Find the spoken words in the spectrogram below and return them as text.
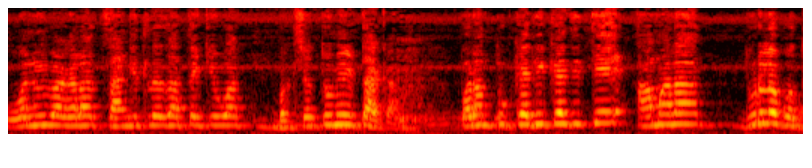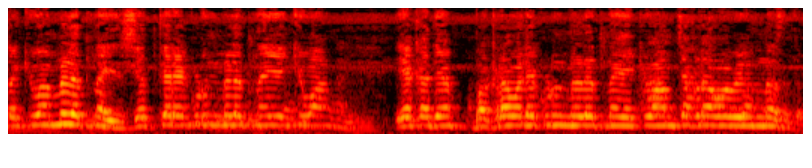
वन विभागाला सांगितलं जातं किंवा भक्ष तुम्ही टाका. परंतु कधी कधी ते आम्हाला दुर्लभ होतं किंवा मिळत नाही. शेतकऱ्याकडून मिळत नाहीये किंवा एखाद्या बकरावाल्याकडून मिळत नाही किंवा आमच्याकडे अवेलेबल नसतं.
